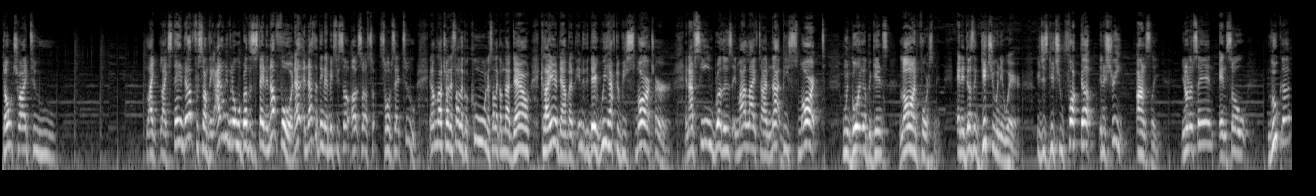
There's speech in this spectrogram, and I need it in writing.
don't try to like like stand up for something. I don't even know what brothers are standing up for, that, and that's the thing that makes me so, uh, so, so so upset too. And I'm not trying to sound like a coon or sound like I'm not down, because I am down. But at the end of the day, we have to be smarter. And I've seen brothers in my lifetime not be smart when going up against law enforcement, and it doesn't get you anywhere. It just gets you fucked up in the street. Honestly, you know what I'm saying? And so, Luka,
